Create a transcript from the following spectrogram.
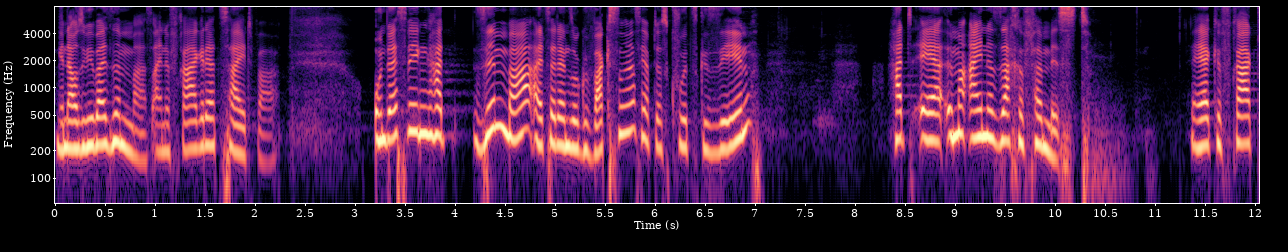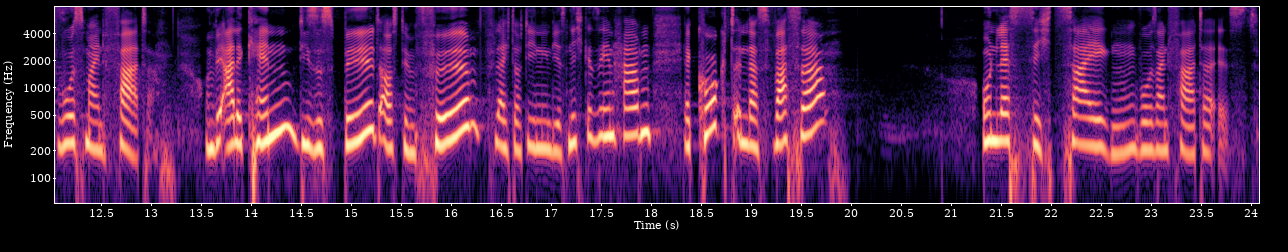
Genauso wie bei Simba es eine Frage der Zeit war. Und deswegen hat Simba, als er dann so gewachsen ist, ihr habt das kurz gesehen, hat er immer eine Sache vermisst. Er hat gefragt, wo ist mein Vater? Und wir alle kennen dieses Bild aus dem Film, vielleicht auch diejenigen, die es nicht gesehen haben. Er guckt in das Wasser und lässt sich zeigen, wo sein Vater ist.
